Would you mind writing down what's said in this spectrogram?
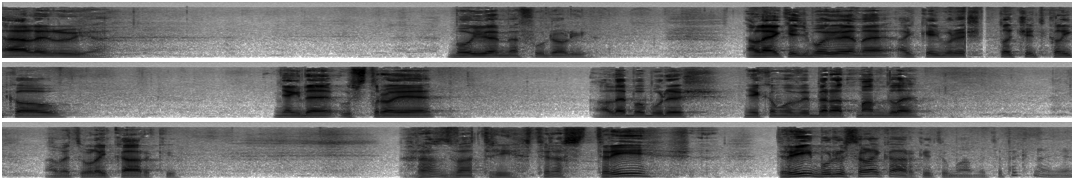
Haleluja. Bojujeme v údolí. Ale keď bojujeme, a keď budeš točit klikou někde u stroje, alebo budeš někomu vyberat mandle, máme tu lékárky. Raz, dva, tři, teraz tři, tři budu se lékárky tu máme. To je pěkné, ne?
